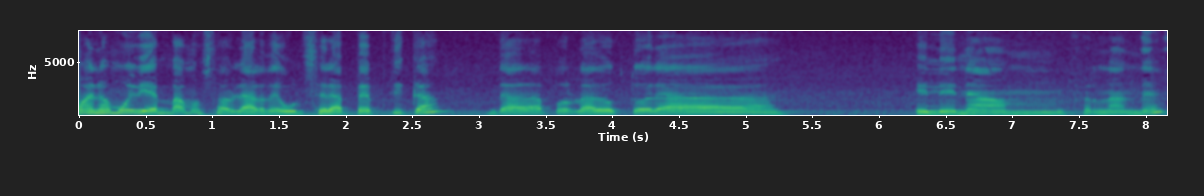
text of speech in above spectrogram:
Bueno, muy bien, vamos a hablar de úlcera péptica, dada por la doctora Elena mm, Fernández.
